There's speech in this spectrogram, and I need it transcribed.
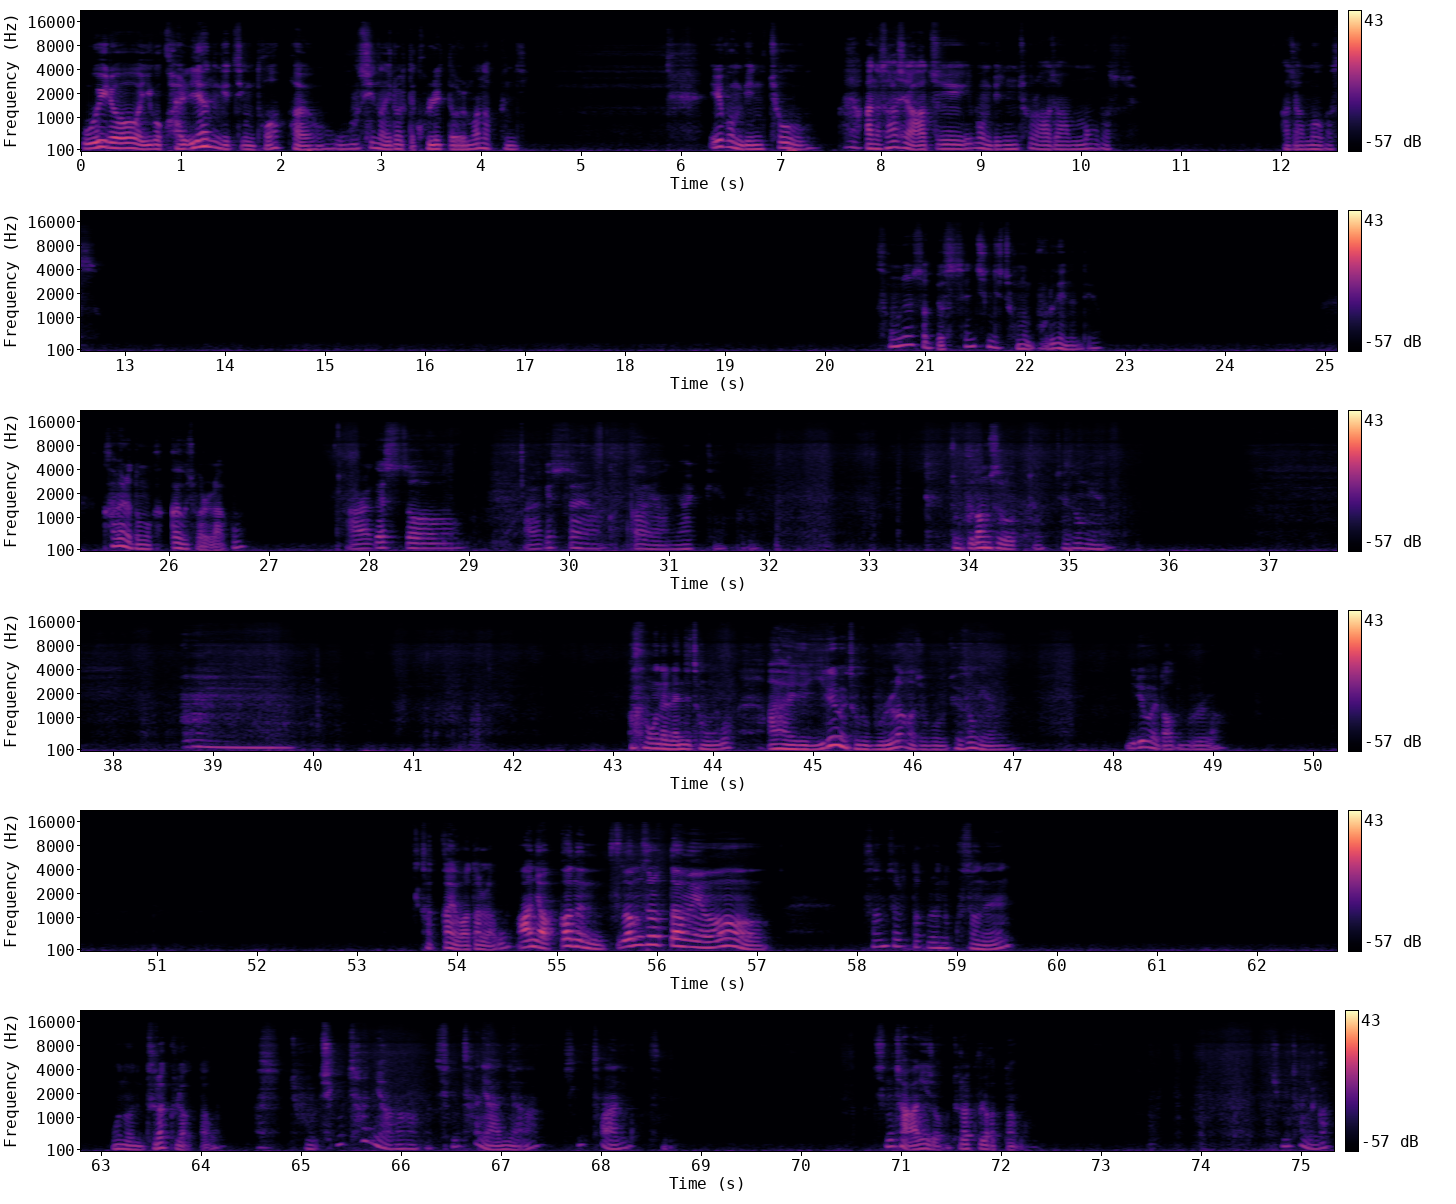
오히려 이거 관리하는 게 지금 더 아파요. 옷이나 이럴 때 걸릴 때 얼마나 아픈지. 일본 민초. 아 근데 사실 아직 일본 민초를 아직 안 먹어봤어요 아직 안 먹어봤어. 속눈썹 몇 센치인지 저는 모르겠는데요. 카메라 너무 가까이 오지 말라고? 알겠어. 알겠어요. 가까이 안 할게요 그럼. 좀 부담스러웠죠. 죄송해요 오늘 렌즈 정보? 아 이게 이름을 저도 몰라가지고 죄송해요. 이름을 나도 몰라. 가까이 와달라고? 아니 아까는 부담스럽다며요. 부담스럽다고 그래놓고서는? 오늘 드라큘라 같다고? 저 칭찬이야. 칭찬이 아니야. 칭찬 아닌 것 같은데. 칭찬 아니죠. 드라큘라 같다는 거 칭찬인가?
